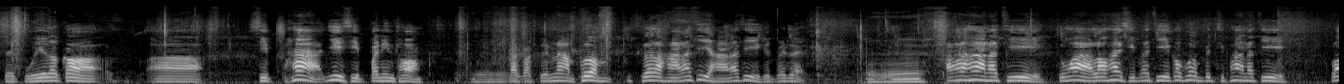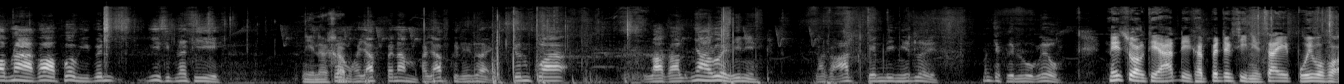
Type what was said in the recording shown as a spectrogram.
ใส่ปุ๋ยแล้วก็อ่าสิบห้ายี่สิบปลานินทอง แล้วก็ขึ้นน้ำเพิ่มเพื่อละหานาทีหานาทีขึ้นไปเรื่อยอืม ครั้งละห้านาทีถือว่าเราให้สิบนาทีก็เพิ่มเป็นสิบห้านาที รอบหน้าก็เพิ่มอีกเป็นยี่สิบนาทีนี่นะคเพิ่รับมขยับไปน้ำขยับขึ้นเรื่อยๆจนกว่าหลักเง่าเลยที่นี่หลักอัดเต็มลิมิตเลย มันจะขึ้นลูกเร็ว ในช่วงที่อัดดีครับเป็นจังสีนี่ใส่ปุ๋ยบ่พอ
